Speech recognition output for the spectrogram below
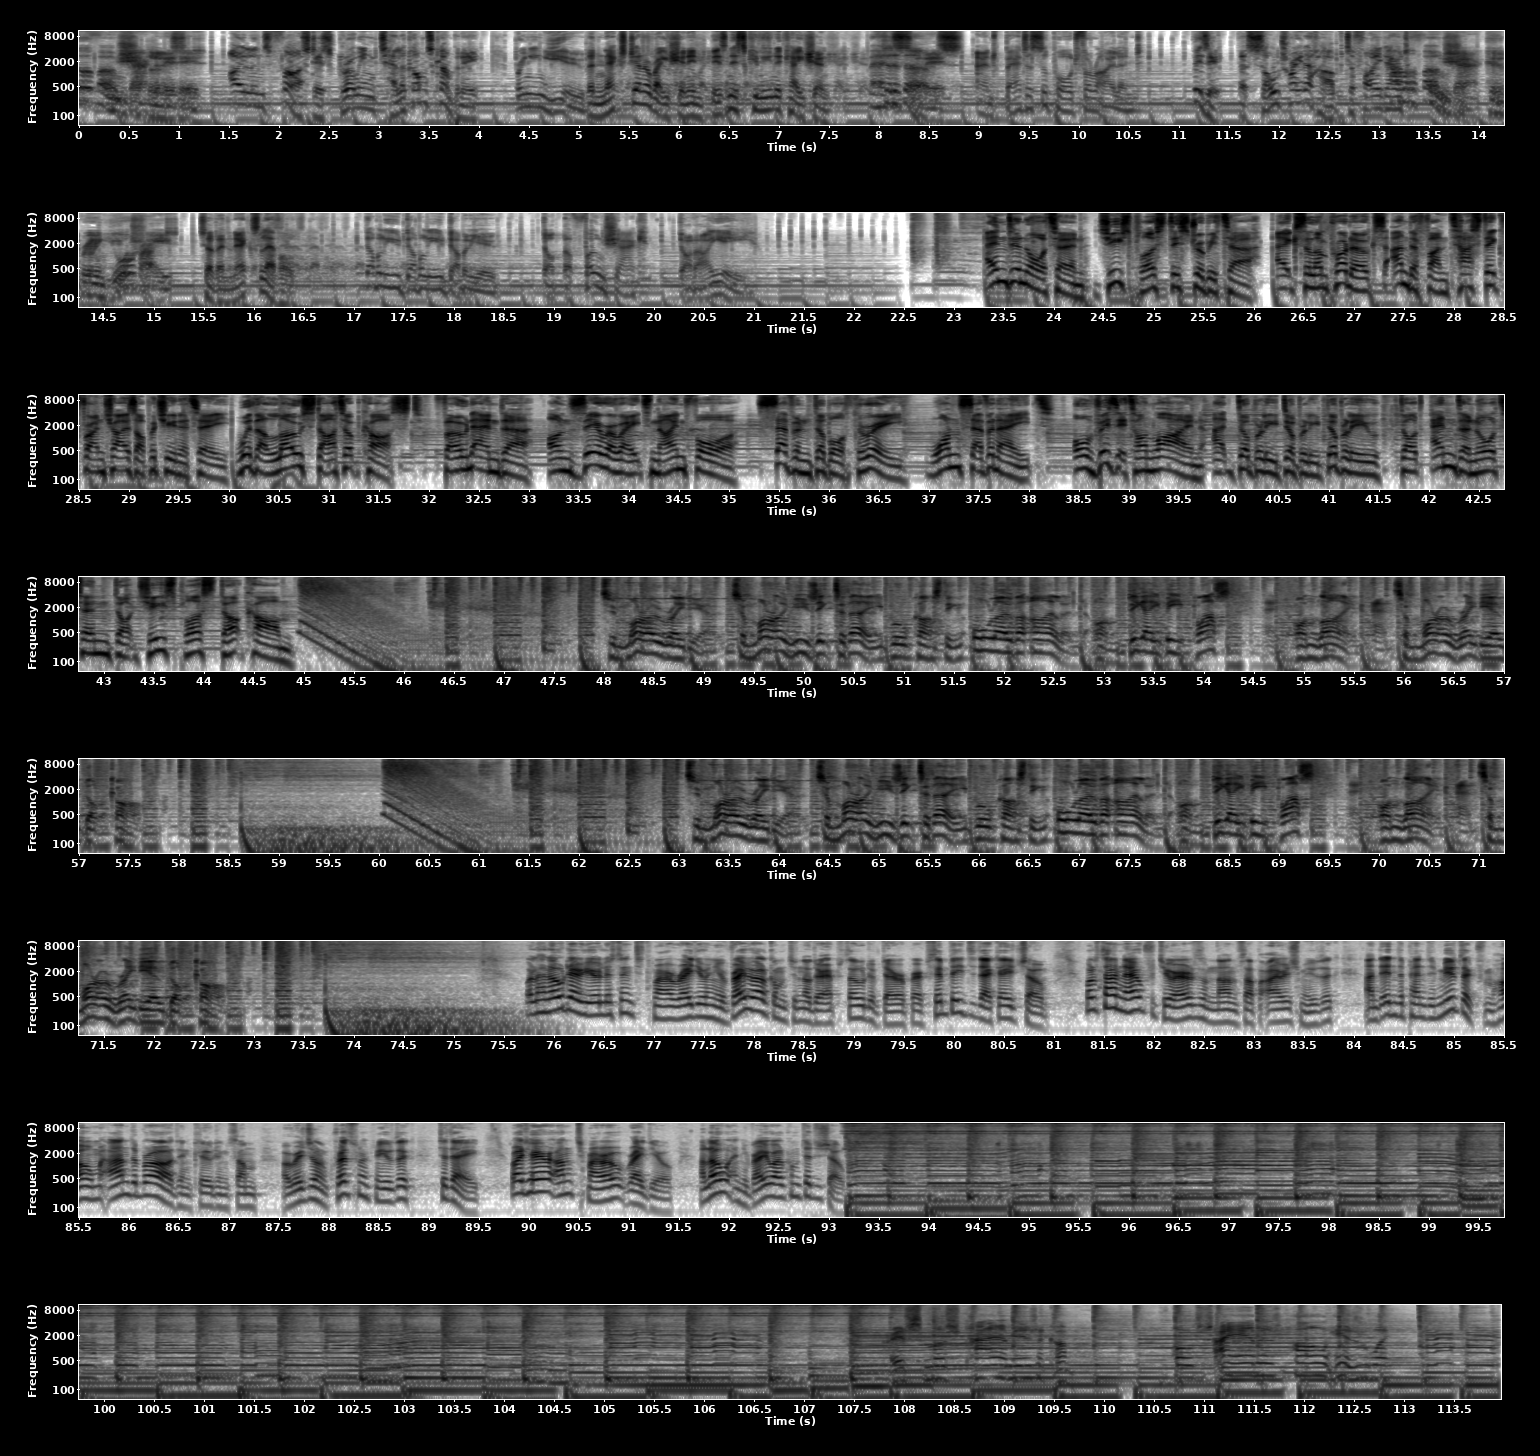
The Phone Shack Limited, Ireland's fastest growing telecoms company, bringing you the next generation in business communication, better service, and better support for Ireland. Visit the Sole Trader Hub to find out how the Phone Shack can bring your trade to the next level. www.thephoneshack.ie Ender Norton, Juice Plus distributor. Excellent products and a fantastic franchise opportunity with a low startup cost. Phone Ender on 0894 733 178 or visit online at www.endernorton.juiceplus.com. Tomorrow Radio. Tomorrow Music Today broadcasting all over Ireland on DAB Plus and online at tomorrowradio.com. Tomorrow Radio. Tomorrow Music Today broadcasting all over Ireland on DAB Plus and online at tomorrowradio.com. Well, hello there. You're listening to Tomorrow Radio, and you're very welcome to another episode of Derek Burke Simply the Decade Show. Well, it's time now for two hours of non-stop Irish music and independent music from home and abroad, including some original Christmas music today, right here on Tomorrow Radio. Hello, and you're very welcome to the show. Coming. Old Santa's on his way.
